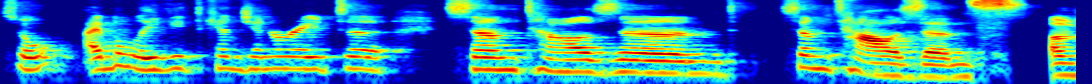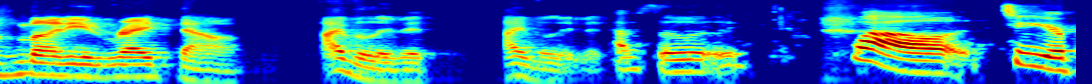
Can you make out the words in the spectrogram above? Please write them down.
So I believe it can generate uh, some thousand, some thousands of money right now. I believe it. I believe it. Absolutely. Well, to your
